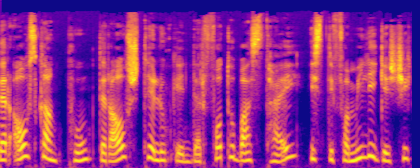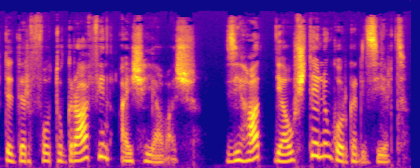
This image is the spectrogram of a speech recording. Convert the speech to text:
Der Ausgangspunkt der Ausstellung in der Fotobastei ist die Familiengeschichte der Fotografin Ayşe Yavaş. Sie hat die Ausstellung organisiert.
